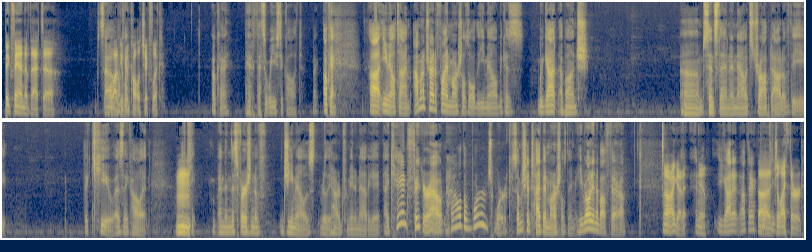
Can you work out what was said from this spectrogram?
Big fan of that. Uh, what's a Oh, lot of people would call it chick flick. Okay, that's what we used to call it. Okay, uh, email time. I'm gonna try to find Marshall's old email because we got a bunch um, since then, and now it's dropped out of the the queue, as they call it. Hmm. And then this version of Gmail is really hard for me to navigate. I can't figure out how the words work, so I'm just gonna type in Marshall's name. He wrote in about Farah. Oh, I got it. And yeah. you got it out there? Uh, July third.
